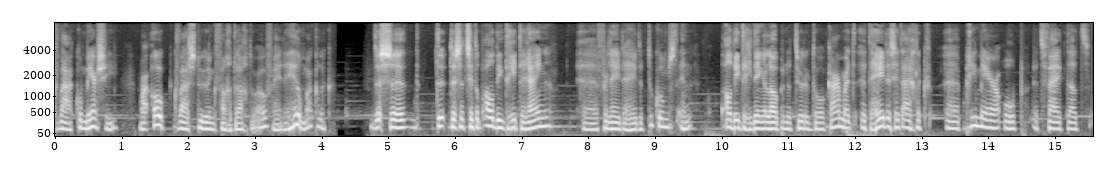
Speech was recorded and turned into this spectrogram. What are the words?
qua commercie, maar ook qua sturing van gedrag door overheden heel makkelijk. Dus, uh, dus het zit op al die drie terreinen: uh, verleden, heden, toekomst. En al die drie dingen lopen natuurlijk door elkaar. Maar het, het heden zit eigenlijk primair op het feit dat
